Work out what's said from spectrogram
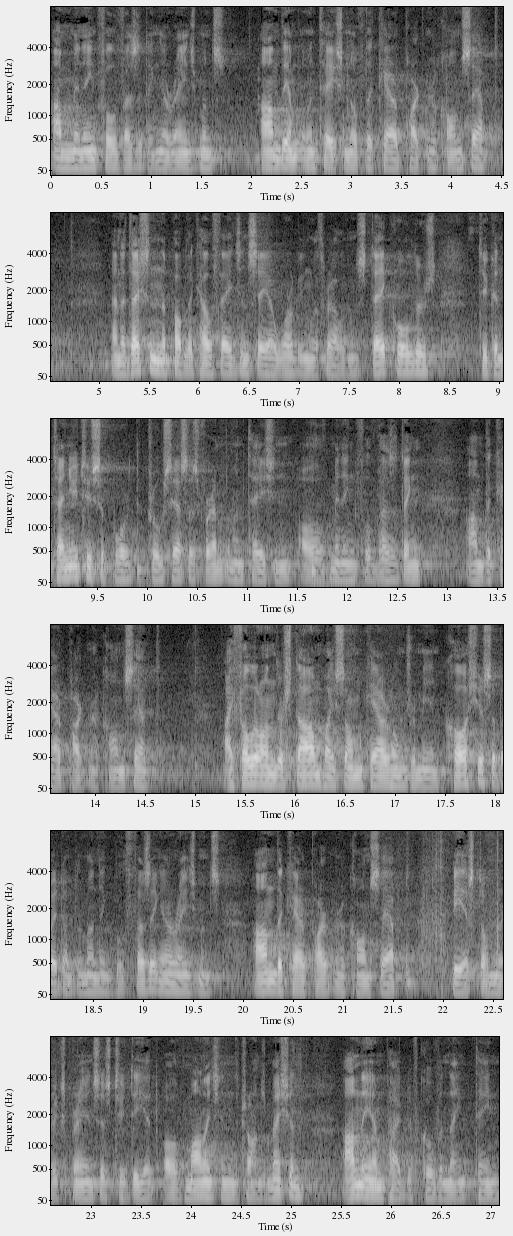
and meaningful visiting arrangements and the implementation of the care partner concept. In addition, the Public Health Agency are working with relevant stakeholders to continue to support the processes for implementation of meaningful visiting and the care partner concept. I fully understand why some care homes remain cautious about implementing both visiting arrangements and the care partner concept based on their experiences to date of managing the transmission and the impact of COVID 19.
